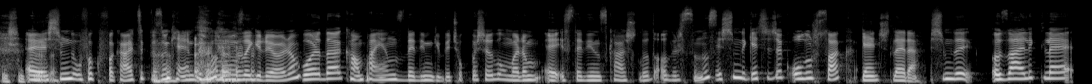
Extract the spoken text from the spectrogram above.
Teşekkür Ee, ederim. şimdi ufak ufak artık bizim kendi konumuza giriyorum. Bu arada kampanyanız dediğim gibi çok başarılı. Umarım e, istediğiniz karşılığı da alırsınız. E, şimdi geçecek olursak gençlere. Şimdi özellikle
